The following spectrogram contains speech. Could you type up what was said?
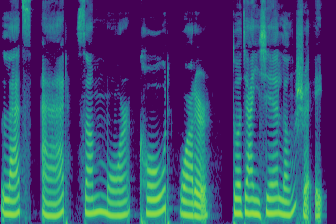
Let's add some more cold water. 多加一些冷水。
